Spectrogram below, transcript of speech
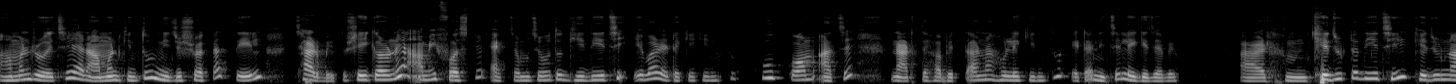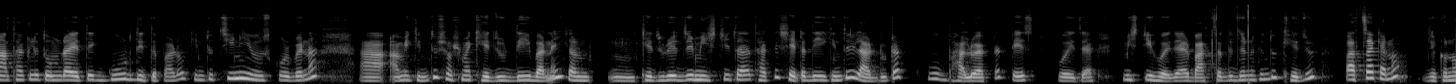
আমন্ড রয়েছে আর আমন্ড কিন্তু নিজস্ব একটা তেল ছাড়বে। তো সেই কারণে আমি ফার্স্টে এক চামচের মতো ঘি দিয়েছি। এবার এটাকে কিন্তু খুব কম আছে নাড়তে হবে। তা না হলে কিন্তু এটা নিচে লেগে যাবে। আর খেজুরটা দিয়েছি। খেজুর না থাকলে তোমরা এতে গুড় দিতে পারো, কিন্তু চিনি ইউজ করবে না। আমি কিন্তু সবসময় খেজুর দিয়েই বানাই, কারণ খেজুরের যে মিষ্টিটা থাকে সেটা দিয়ে কিন্তু এই লাড্ডুটা খুব ভালো একটা টেস্ট হয়ে যায়, মিষ্টি হয়ে যায়। আর বাচ্চাদের জন্য কিন্তু খেজুর, বাচ্চা কেন? যে কোনো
